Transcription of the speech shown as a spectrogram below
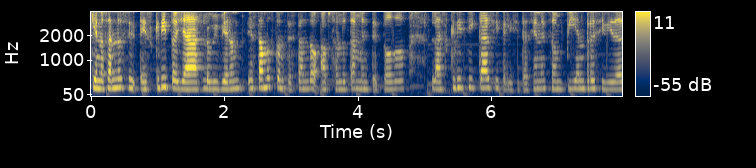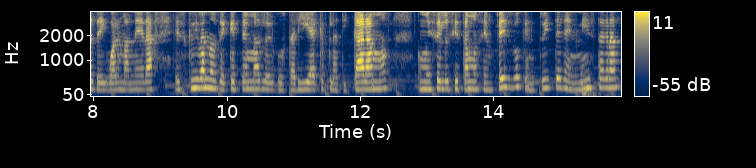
quienes nos han escrito ya lo vivieron. Estamos contestando absolutamente todos. Las críticas y felicitaciones son bien recibidas de igual manera. Escríbanos de qué temas les gustaría que platicáramos. Como dice Lucy, estamos en Facebook, en Twitter, en Instagram,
